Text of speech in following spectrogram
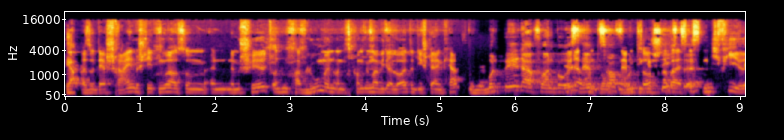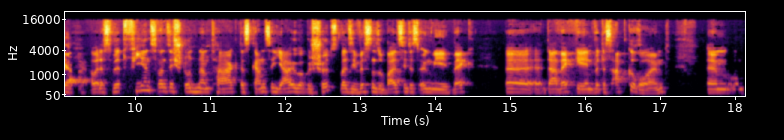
ja. also der Schrein besteht nur aus so einem, einem, Schild und ein paar Blumen und es kommen immer wieder Leute, die stellen Kerzen hin. Und Bilder von Boris Bilder Nemtsov, von und die Geschichte. Aber es ist nicht viel, ja. aber das wird 24 Stunden am Tag das ganze Jahr über beschützt, weil sie wissen, sobald sie das irgendwie weg, äh, da weggehen, wird es abgeräumt. Ähm, und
